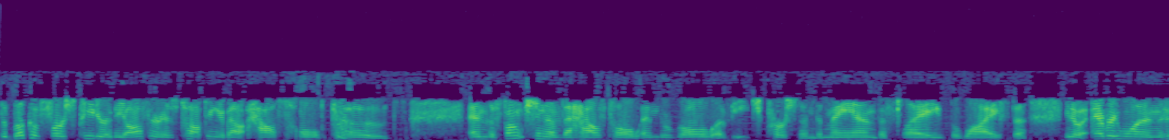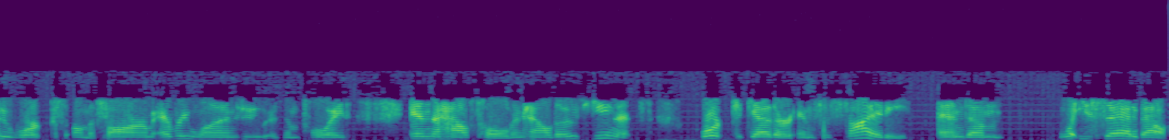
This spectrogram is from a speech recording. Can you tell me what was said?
the book of First Peter, the author is talking about household codes and the function of the household and the role of each person the man the slave the wife the you know everyone who works on the farm everyone who is employed in the household and how those units work together in society. And um what you said about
